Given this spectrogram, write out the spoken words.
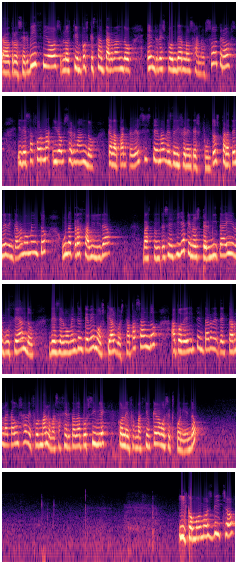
a otros servicios, los tiempos que están tardando en respondernos a nosotros y de esa forma ir observando cada parte del sistema desde diferentes puntos para tener en cada momento una trazabilidad bastante sencilla que nos permita ir buceando desde el momento en que vemos que algo está pasando a poder intentar detectar la causa de forma lo más acertada posible con la información que vamos exponiendo. Y como hemos dicho,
